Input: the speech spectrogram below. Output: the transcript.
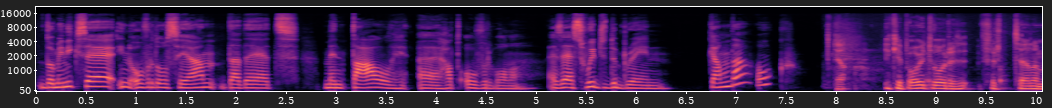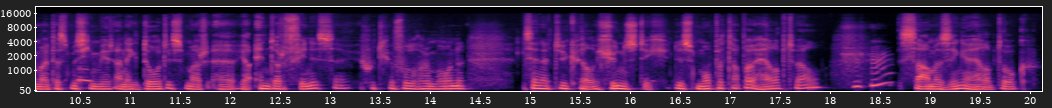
Dominique zei in Over de Oceaan dat hij het mentaal uh, had overwonnen. Hij zei switch the brain. Kan dat ook? Ja. Ik heb ooit horen vertellen, maar dat is misschien meer anekdotisch, maar uh, ja, endorfines, uh, goed gevoelhormonen, zijn natuurlijk wel gunstig. Dus moppen tappen helpt wel. Samen zingen helpt ook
